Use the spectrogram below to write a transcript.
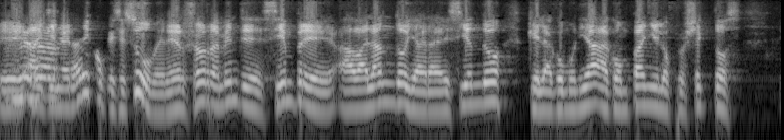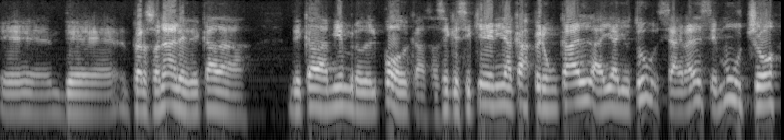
eh, a quien agradezco que se sumen. ¿eh? Yo realmente siempre avalando y agradeciendo que la comunidad acompañe los proyectos eh, de, personales de cada, de cada miembro del podcast. Así que si quieren ir a Casper Uncal, ahí a YouTube, se agradece mucho.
